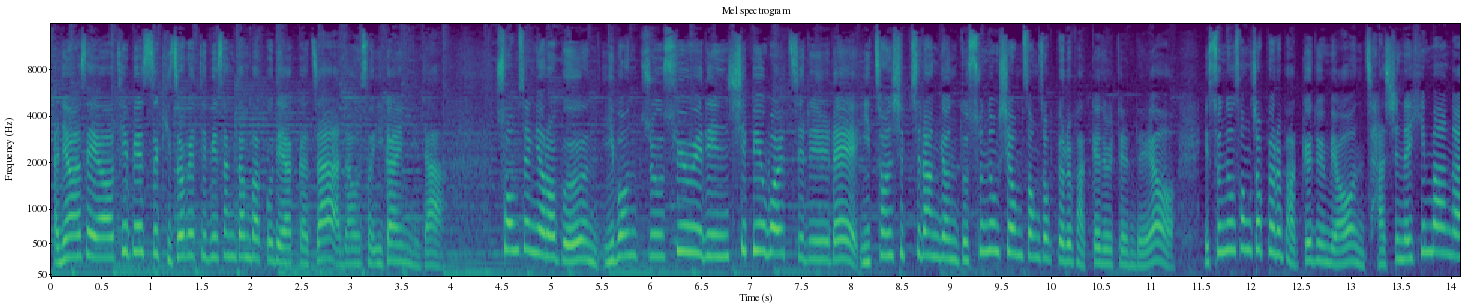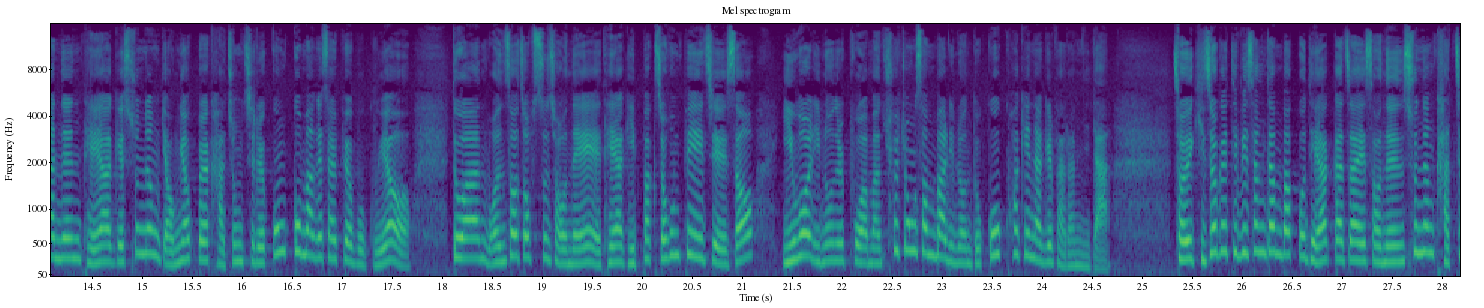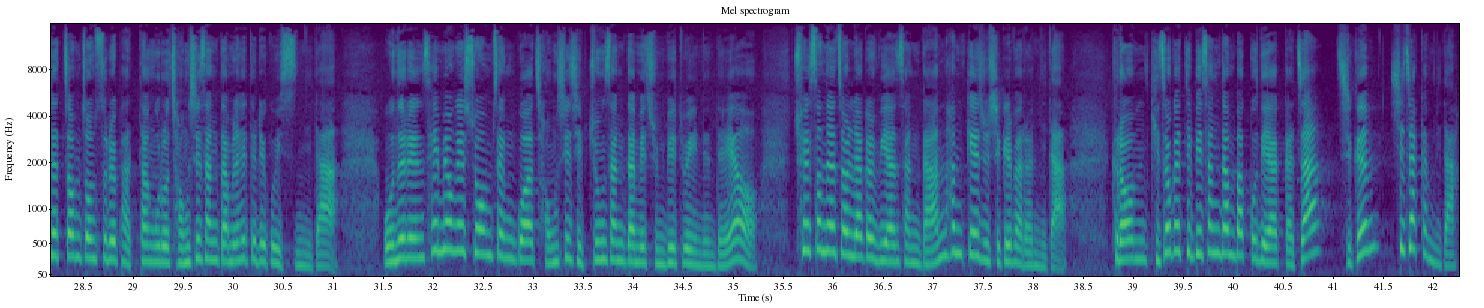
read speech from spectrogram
안녕하세요. TBS 기적의 TV 상담받고 대학가자 아나운서 이가입니다. 수험생 여러분, 이번 주 수요일인 12월 7일에 2017학년도 수능 시험 성적표를 받게 될 텐데요. 이 수능 성적표를 받게 되면 자신의 희망하는 대학의 수능 영역별 가중치를 꼼꼼하게 살펴보고요. 또한 원서 접수 전에 대학 입학처 홈페이지에서 2월 인원을 포함한 최종 선발 인원도 꼭 확인하길 바랍니다. 저희 기적의 TV 상담받고 대학가자에서는 수능 가채점 점수를 바탕으로 정시 상담을 해드리고 있습니다. 오늘은 3명의 수험생과 정시 집중 상담이 준비되어 있는데요. 최선의 전략을 위한 상담 함께 해주시길 바랍니다. 그럼 기적의 TV 상담받고 대학가자 지금 시작합니다.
